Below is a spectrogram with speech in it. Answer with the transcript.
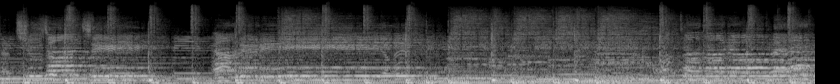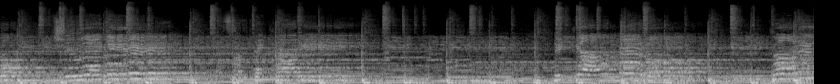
난 주저앉지 않으리. 어떤 어려움에도 주의 길을 선택하리. 빛 가운데로 upon.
